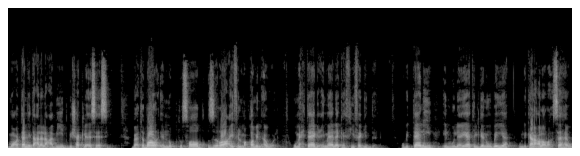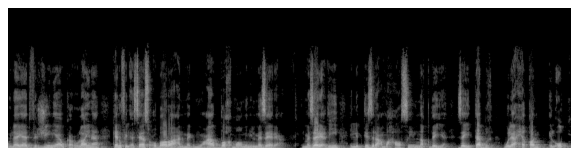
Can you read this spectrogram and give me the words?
معتمد على العبيد بشكل أساسي. باعتبار إنه اقتصاد زراعي في المقام الأول ومحتاج عمالة كثيفة جدا. وبالتالي الولايات الجنوبية واللي كان على رأسها ولايات فيرجينيا وكارولاينا كانوا في الأساس عبارة عن مجموعات ضخمة من المزارع. المزارع دي اللي بتزرع محاصيل نقدية زي التبغ ولاحقا القطن.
